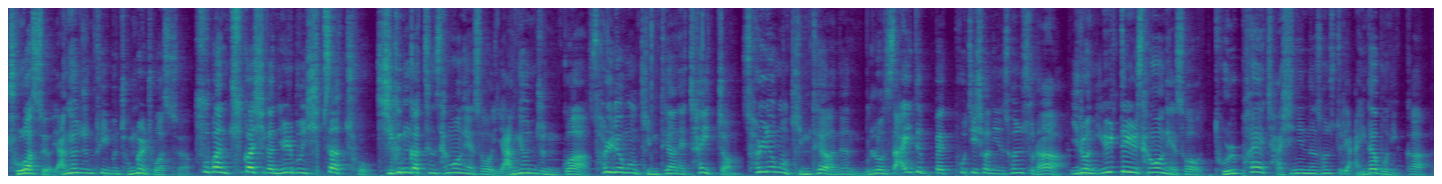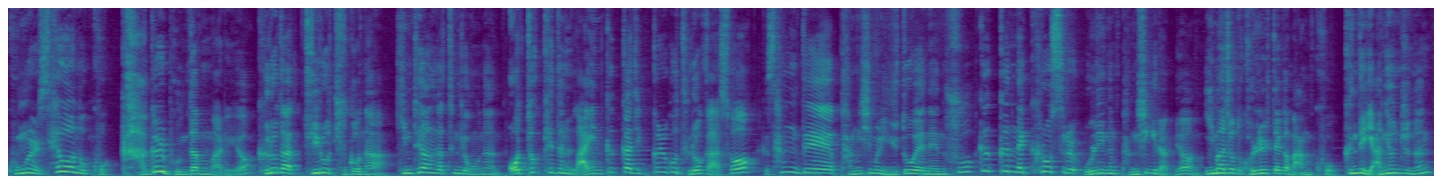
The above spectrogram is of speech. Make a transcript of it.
좋았어요. 양현준 투입은 정말 좋았어요. 후반 추가 시간 1분 14초. 지금 같은 상황에서 양현준과 설령우 김태환의 차이점. 설령우 김태환은 물론 사이드백 포지션인 선수라 이런 1대1 상황에서 돌파에 자신 있는 선수들이 아니다 보니까 공을 세워놓고 각을 본단 말이에요. 그러다 뒤로 주거나 김태환 같은 경우는 어떻게든 라인 끝까지 끌고 들어가서 그 상대의 방심을 유도해낸 후 끝끝내 크로스를 올리는 방식이라면 이마저도 걸릴 때가 많고 근데 양현준은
